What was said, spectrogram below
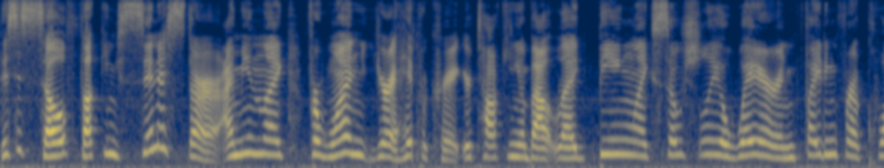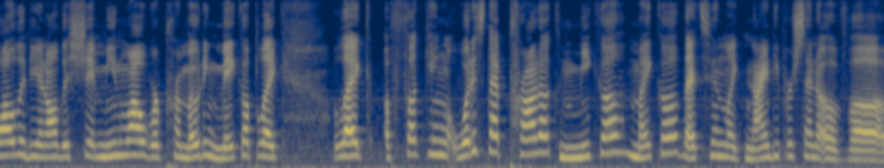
This is so fucking sinister. I mean, like, for one, you're a hypocrite. You're talking about, like, being, like, socially aware and fighting for equality and all this shit. Meanwhile, we're promoting makeup, like, like a fucking what is that product mica mica that's in like 90% of uh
